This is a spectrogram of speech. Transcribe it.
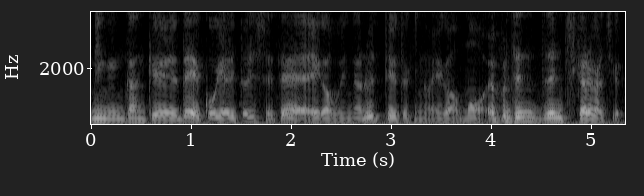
人間関係でこうやり取りしてて笑顔になるっていう時の笑顔もやっぱり全然力が違う。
